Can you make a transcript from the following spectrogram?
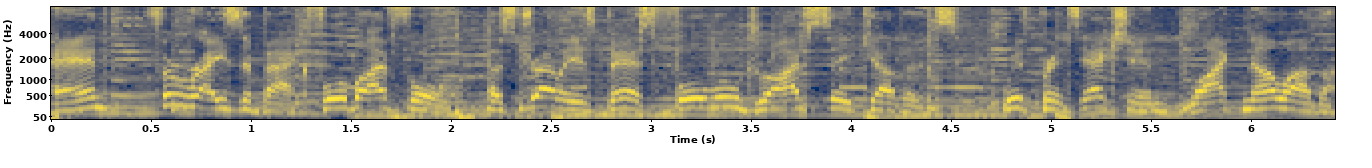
And for Razorback 4x4, Australia's best four wheel drive seat covers with protection like no other.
